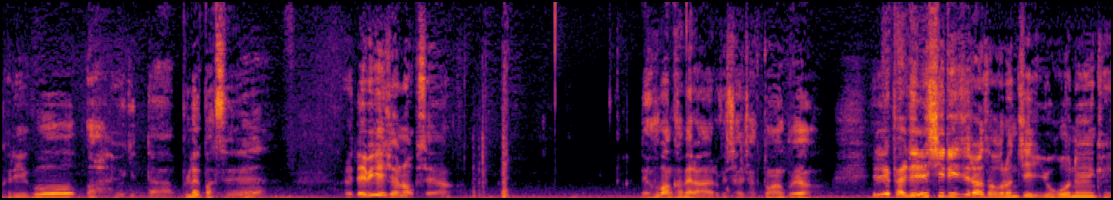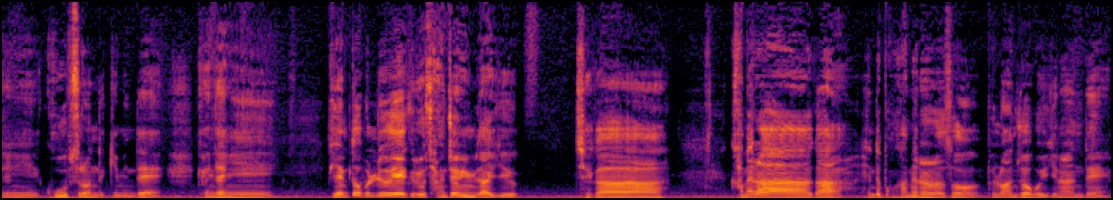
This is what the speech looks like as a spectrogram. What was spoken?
그리고 아, 여기 있다. 블랙박스. 그리고 내비게이션은 없어요. 네, 후방 카메라 이렇게 잘 작동하고요. 118D 1 시리즈라서 그런지 요거는 굉장히 고급스러운 느낌인데 굉장히 BMW의 그리고 장점입니다. 이게 제가 카메라가 핸드폰 카메라라서 별로 안 좋아 보이긴 하는데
